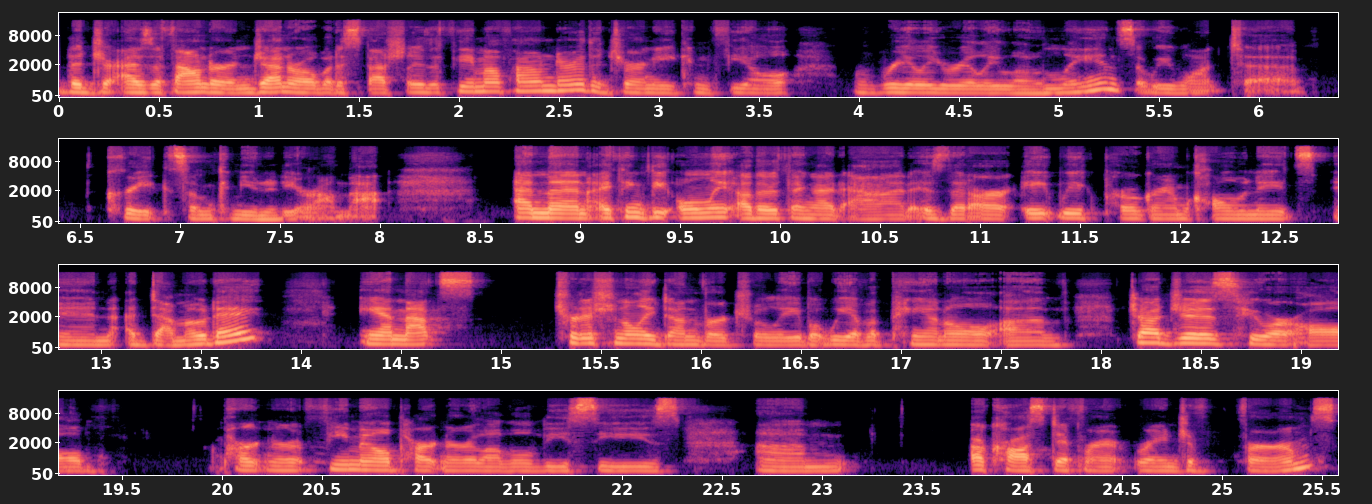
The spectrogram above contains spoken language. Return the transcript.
the as a founder in general, but especially as a female founder, the journey can feel really, really lonely. And so we want to create some community around that. And then I think the only other thing I'd add is that our eight week program culminates in a demo day. And that's traditionally done virtually, but we have a panel of judges who are all partner, female partner level VCs um, across different range of firms.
